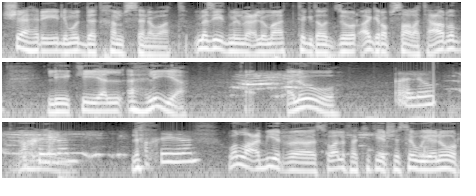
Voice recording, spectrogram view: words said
شهري لمدة خمس سنوات. مزيد من المعلومات تقدر تزور أقرب صالة عرض لكيا الأهلية. ألو ألو أخيرا لا. أخيرا والله عبير سوالفها كثير شو أسوي يا نور؟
